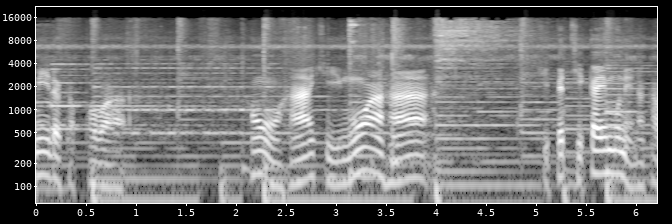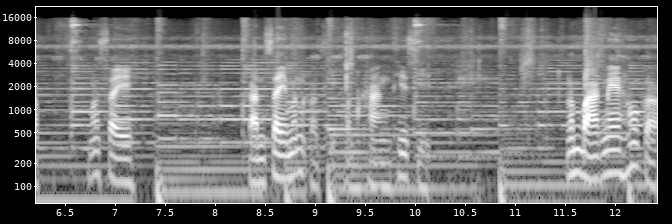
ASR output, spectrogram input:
มีเลยครับ เพราะว่าเฮาหาขี่งัวหาขี่เป็ดขี่ไก่หมูนี่นะครับมาใส่การใส่มันก็สิค่อนข้างที่สิลำบากแน่เฮาก็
